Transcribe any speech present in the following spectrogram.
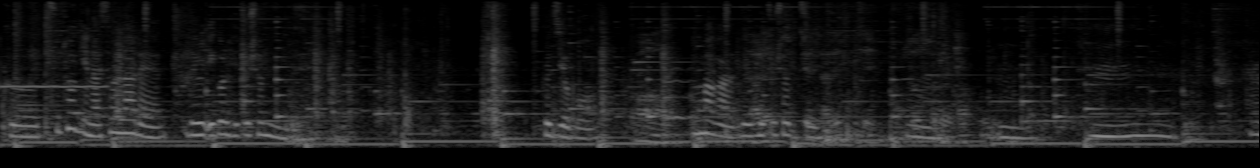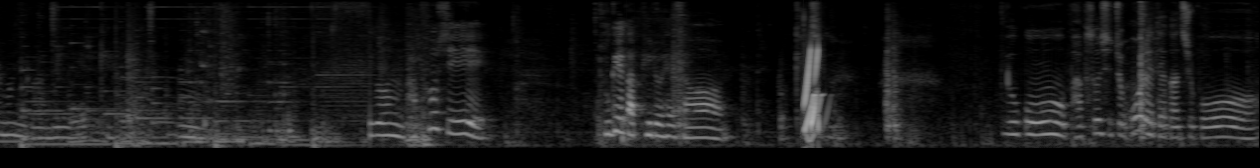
그 추석이나 설날에 늘 이걸 해주셨는데 그지 여보 어, 엄마가 늘 해주셨지 잘했지. 갖고. 음. 음. 할머니가 늘 이렇게 음. 지금 밥솥이 두 개가 필요해서 이렇게 지금 요거 밥솥이 좀 오래돼가지고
